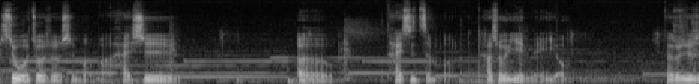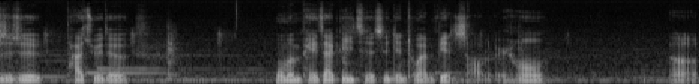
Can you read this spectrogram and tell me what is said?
是我做错什么吗？还是呃还是怎么了？他说也没有，他说就只是他觉得我们陪在彼此的时间突然变少了，然后呃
